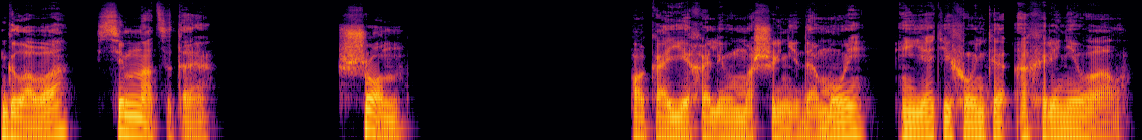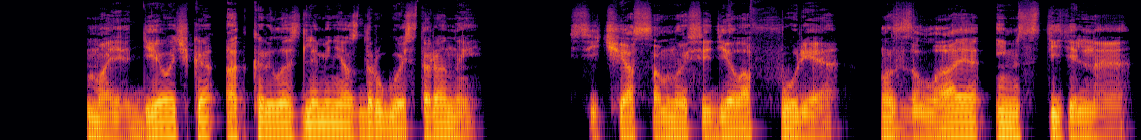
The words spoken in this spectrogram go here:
Глава 17. Шон. Пока ехали в машине домой, я тихонько охреневал. Моя девочка открылась для меня с другой стороны. Сейчас со мной сидела фурия, злая и мстительная.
